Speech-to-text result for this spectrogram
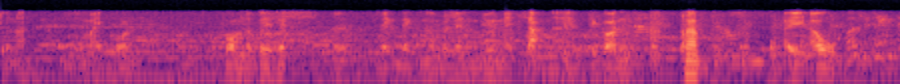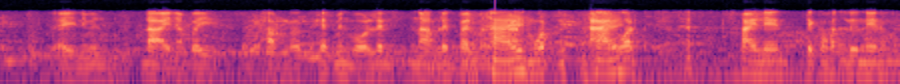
ตัวนั้น สมัยก่อนผมน่ะไปเฮ็ดเอ่อ เด็กๆนู่นไปเล่นอยู่ในสระนะแต่ก่อนครับ ไอ้เอา ไอ้นี่มันได้นะไปทำก็เฮ็ดแม่นบ่เล่นน้ำเล่นไปมันหายหมดหายหมดหายเลยแต่ก่อนเรื่องนี้นะมัน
